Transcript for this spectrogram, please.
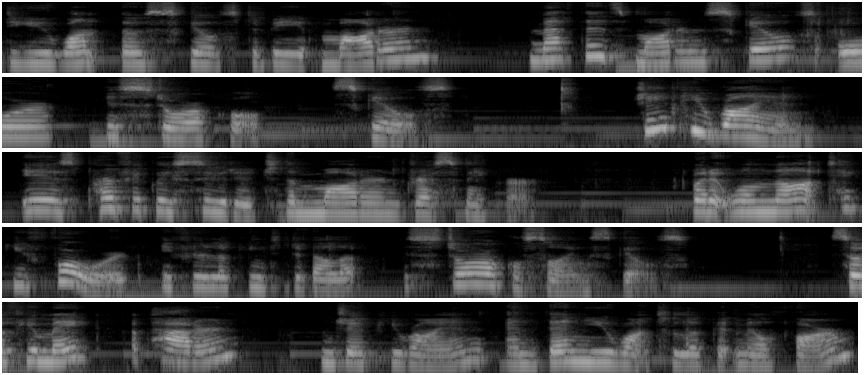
Do you want those skills to be modern methods, modern skills, or historical skills? J.P. Ryan is perfectly suited to the modern dressmaker but it will not take you forward if you're looking to develop historical sewing skills. So if you make a pattern from J.P. Ryan and then you want to look at Mill Farm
